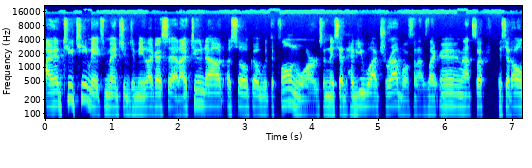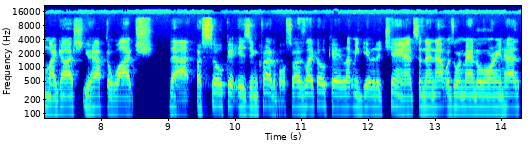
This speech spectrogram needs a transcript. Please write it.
I had two teammates mention to me, like I said, I tuned out Ahsoka with the Clone Wars, and they said, "Have you watched Rebels?" And I was like, "Eh, not so." They said, "Oh my gosh, you have to watch." That Ahsoka is incredible. So I was like, okay, let me give it a chance. And then that was when Mandalorian had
